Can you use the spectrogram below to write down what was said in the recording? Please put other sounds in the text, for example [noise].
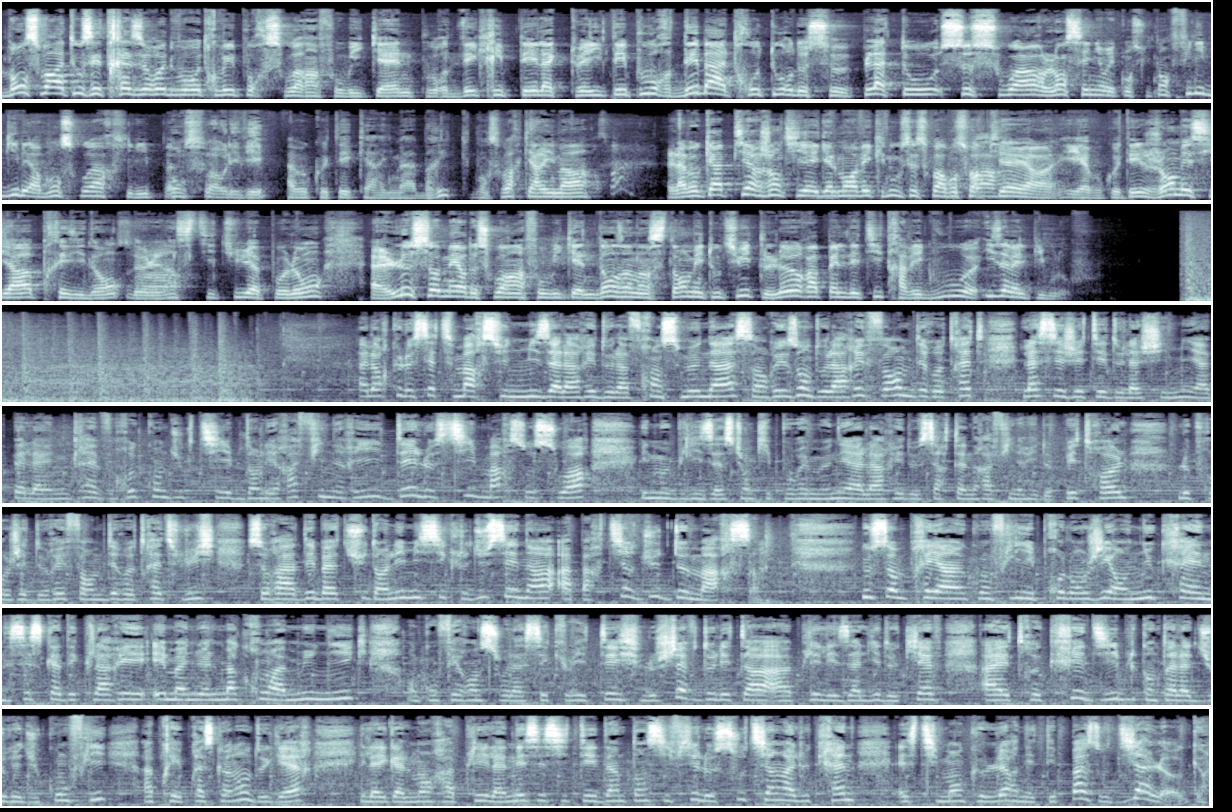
Bonsoir à tous et très heureux de vous retrouver pour Soir Info Week-end, pour décrypter l'actualité, pour débattre autour de ce plateau. Ce soir, l'enseignant et consultant Philippe Guibert. Bonsoir Philippe. Bonsoir Olivier. À vos côtés, Karima Bric. Bonsoir Karima. Bonsoir. L'avocat Pierre Gentil est également avec nous ce soir. Bonsoir, Pierre. Et à vos côtés, Jean Messia, président de l'Institut Apollon. Euh, le sommaire de Soir Info Week-end dans un instant, mais tout de suite, le rappel des titres avec vous, Isabelle Piboulot. Alors que le 7 mars, une mise à l'arrêt de la France menace en raison de la réforme des retraites, la CGT de la chimie appelle à une grève reconductible dans les raffineries dès le 6 mars au soir. Une mobilisation qui pourrait mener à l'arrêt de certaines raffineries de pétrole. Le projet de réforme des retraites, lui, sera débattu dans l'hémicycle du Sénat à partir du 2 mars. Nous sommes prêts à un conflit prolongé en Ukraine. C'est ce qu'a déclaré Emmanuel Macron à Munich. En conférence sur la sécurité, le chef de l'État a appelé les alliés de Kiev à être crédibles quant à la durée du conflit après presque un an de guerre. Il a également rappelé la nécessité d'intensifier le soutien à l'Ukraine, estimant que l'heure n'était pas au dialogue.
